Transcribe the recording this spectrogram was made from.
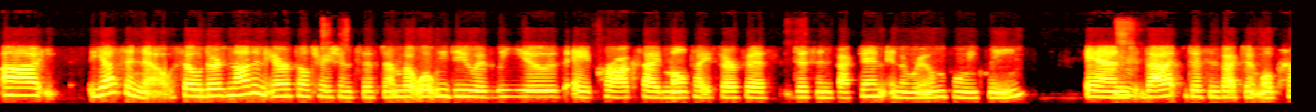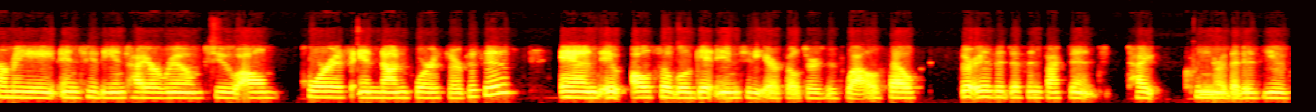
Uh, Yes and no. So there's not an air filtration system, but what we do is we use a peroxide multi-surface disinfectant in the rooms when we clean. And mm-hmm. that disinfectant will permeate into the entire room to all porous and non-porous surfaces. And it also will get into the air filters as well. So there is a disinfectant type cleaner that is used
